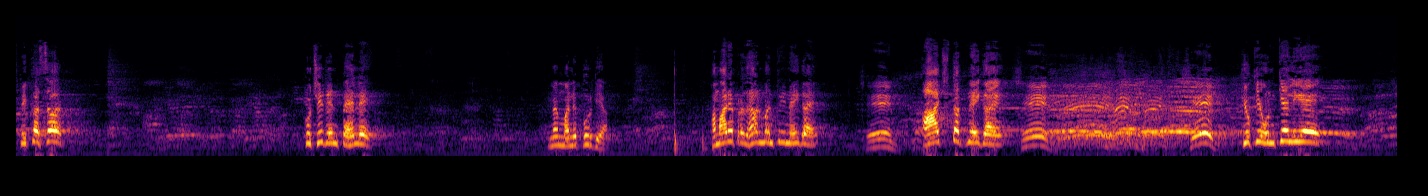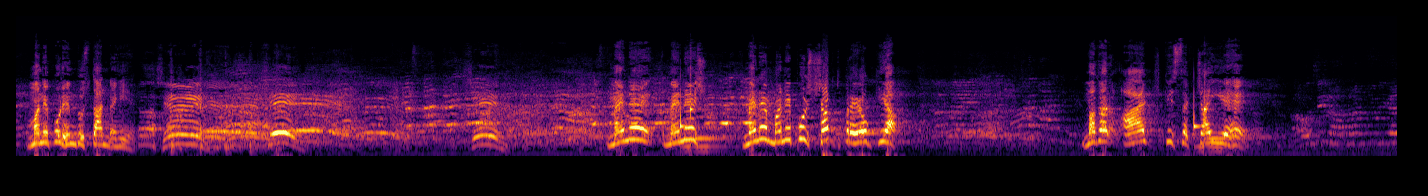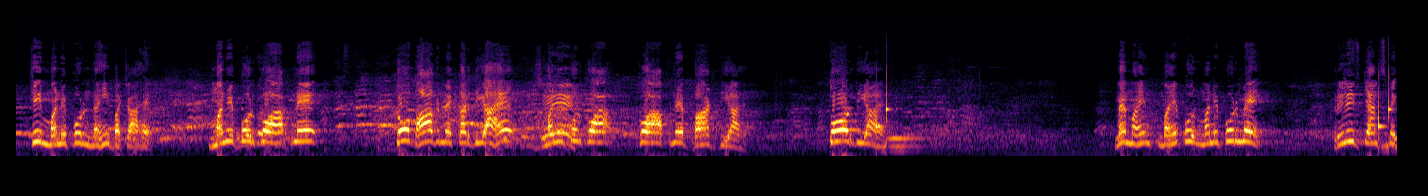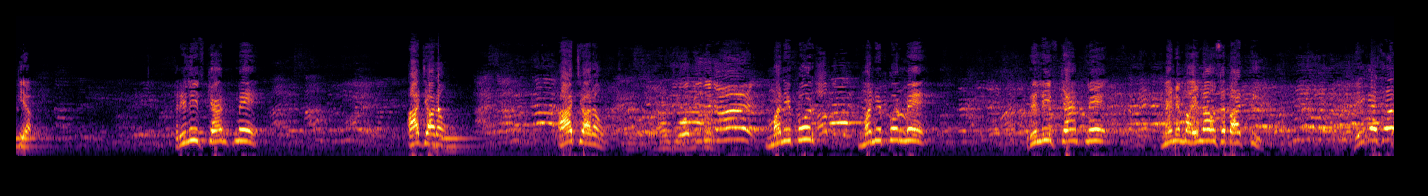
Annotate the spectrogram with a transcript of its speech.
Speaker sir कुछ ही दिन पहले मैं मणिपुर गया हमारे प्रधानमंत्री नहीं गए Shame. आज तक नहीं गए Shame. Shame. क्योंकि उनके लिए मणिपुर हिंदुस्तान नहीं है Shame. Shame. Shame. मैंने मैंने मैंने मणिपुर शब्द प्रयोग किया मगर आज की सच्चाई यह है कि मणिपुर नहीं बचा है। मणिपुर को आपने दो भाग में कर दिया है। मणिपुर को को आपने बांट दिया है, तोड़ दिया है। मैं मणिपुर मणिपुर में रिलीफ कैंप्स में गया। रिलीफ कैंप में आज जा रहा हूँ। आज जा रहा हूँ। मणिपुर मणिपुर में रिलीफ कैंप में मैंने महिलाओं से बात की ठीक है सर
